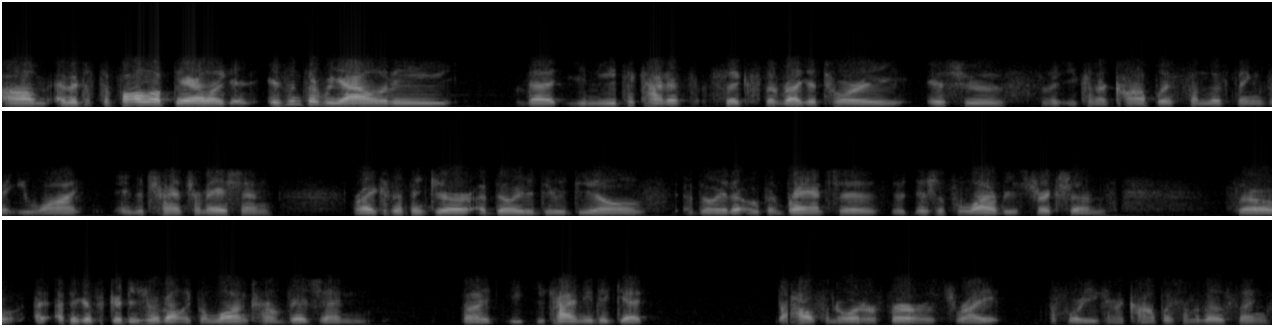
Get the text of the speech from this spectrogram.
Um, just to follow up there, like, isn't the reality that you need to kind of fix the regulatory issues so that you can accomplish some of the things that you want in the transformation, right? Because I think your ability to do deals, ability to open branches, there's just a lot of restrictions. So I think it's good to hear about, like, the long-term vision, but you kind of need to get the house in order first, right? Before you can accomplish some of those things.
